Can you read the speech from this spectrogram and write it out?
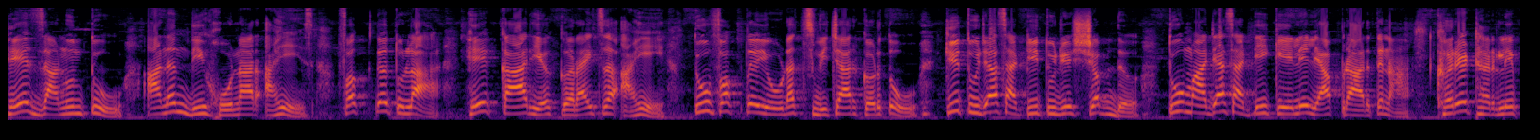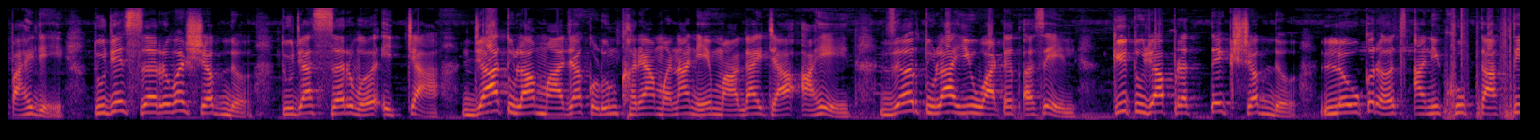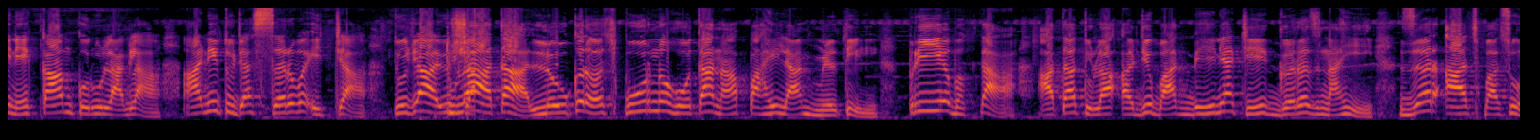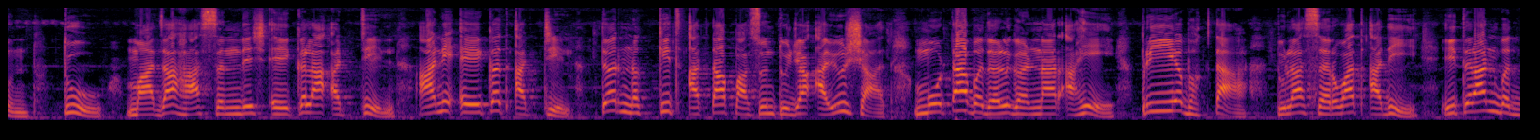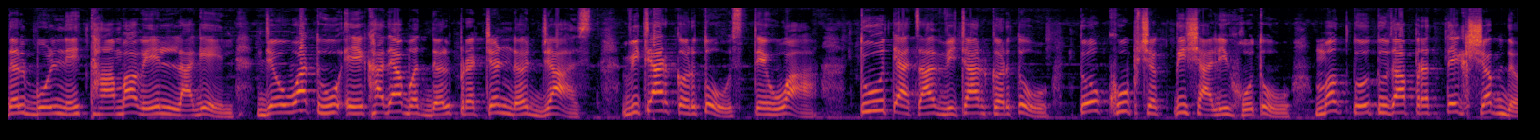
हे जाणून तू आनंदी होणार आहेस. फक्त तुला हे कार्य करायचं आहे. तू फक्त एवढाच विचार करतो की तुझ्यासाठी तुझे शब्द तू माझ्यासाठी केलेल्या प्रार्थना खरे ठरले पाहिजे. तुझे सर्व शब्द तुझ्या सर्व इच्छा ज्या तुला माझ्याकडून खऱ्या मनाने मागायच्या आहेत जर तुलाही वाटत असेल की तुझ्या प्रत्येक शब्द लवकरच आणि खूप ताकदीने काम करू लागला आणि तुझ्या सर्व इच्छा तुझ्या आयुष्यात आता लवकरच पूर्ण होताना पाहायला मिळतील. प्रिय भक्ता आता तुला अजिबात भिण्याची गरज नाही. जर आजपासून तू माझा हा संदेश ऐकला असशील आणि ऐकत असशील तर नक्कीच आतापासून तुझ्या आयुष्यात मोठा बदल घडणार आहे. प्रिय भक्ता तुला सर्वात आधी इतरांबद्दल बोलणे थांबावे लागेल. जेव्हा तू एखाद्याबद्दल प्रचंड जास्त विचार करतोस तेव्हा तू त्याचा विचार करतो. तो खूप शक्तिशाली होतो. मग तो तुझा प्रत्येक शब्द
